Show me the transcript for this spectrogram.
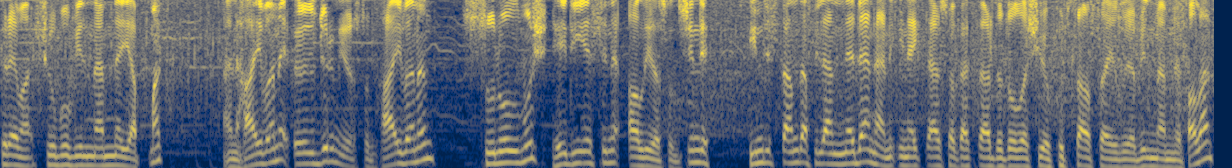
krema şu bu bilmem ne yapmak. Hani hayvanı öldürmüyorsun. Hayvanın sunulmuş hediyesini alıyorsun. Şimdi Hindistan'da filan neden hani inekler sokaklarda dolaşıyor kutsal sayılıyor bilmem ne falan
